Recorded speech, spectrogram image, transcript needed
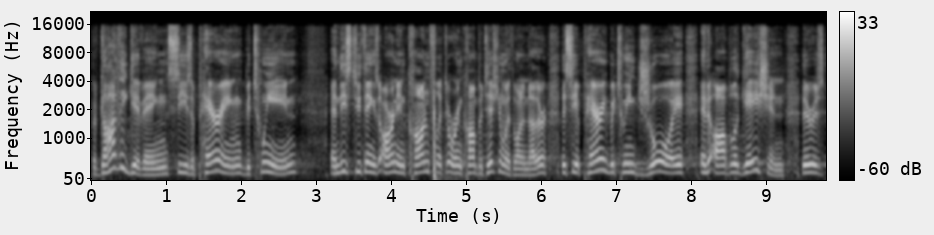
But godly giving sees a pairing between And these two things aren't in conflict or in competition with one another. They see a pairing between joy and obligation. There is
